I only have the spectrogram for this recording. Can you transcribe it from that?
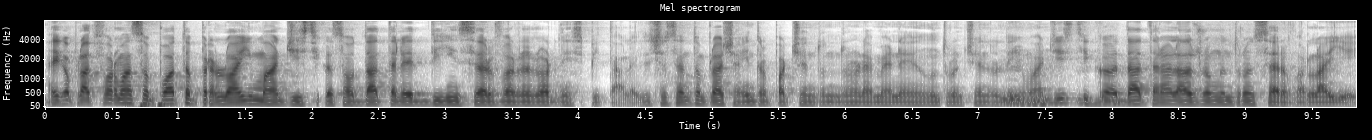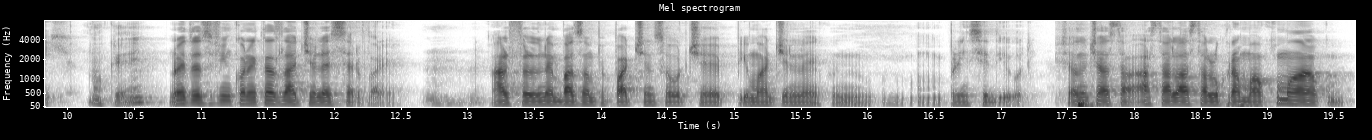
Adică platforma să poată prelua imagistică sau datele din serverelor din spitale. Deci ce se întâmplă așa? Intră pacientul într-un RMN, într-un centru de imagistică, mm-hmm. datele alea ajung într-un server la ei. Ok. Noi trebuie să fim conectați la acele servere. Mm-hmm. Altfel ne bazăm pe pacient să urce imaginile prin CD-uri. Și atunci asta, asta la asta lucrăm acum, cu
